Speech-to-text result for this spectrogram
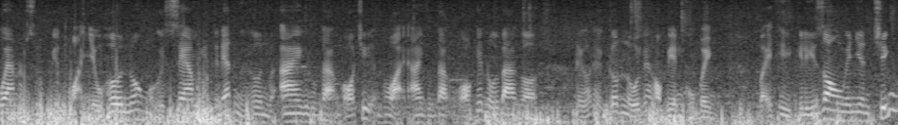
quen là sử dụng điện thoại nhiều hơn đúng không? Mọi người xem internet nhiều hơn và ai chúng ta cũng có chiếc điện thoại ai chúng ta cũng có kết nối 3G để có thể kết nối với học viên của mình. Vậy thì cái lý do nguyên nhân chính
